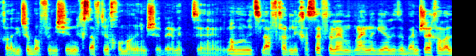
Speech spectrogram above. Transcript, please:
יכול להגיד שבאופן אישי נחשפתי לחומרים שבאמת אה, לא ממליץ לאף אחד להיחשף אליהם, אולי נגיע לזה בהמשך, אבל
